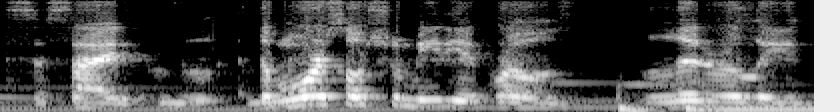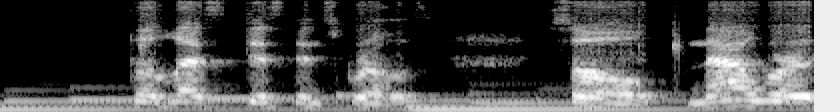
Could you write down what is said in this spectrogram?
society the more social media grows, literally the less distance grows. So now we're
